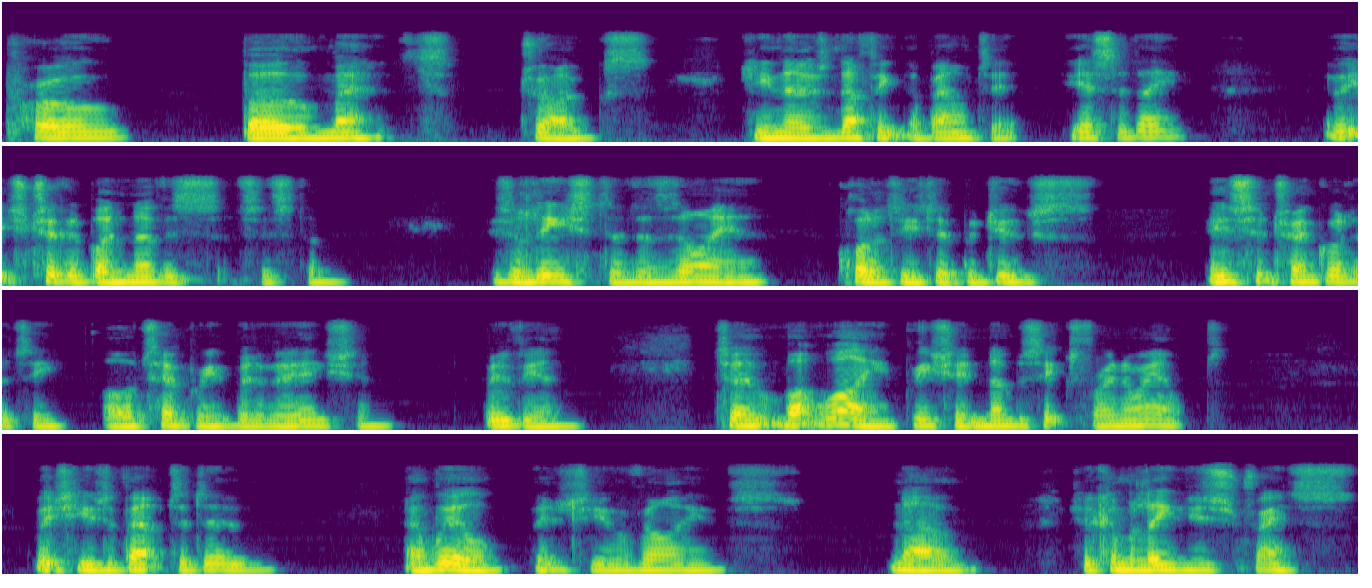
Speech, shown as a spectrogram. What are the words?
pro drugs. She knows nothing about it. Yesterday, it's triggered by nervous system. It's released the desire quality to produce instant tranquility or temporary oblivion. Oblivion. So why appreciate number six throwing her out, which he's about to do, and will when she revives. No, she'll come a lady of stress,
